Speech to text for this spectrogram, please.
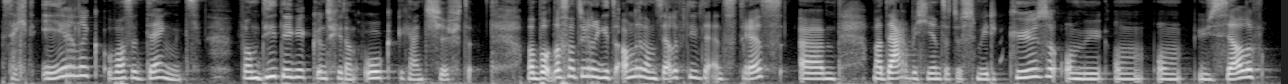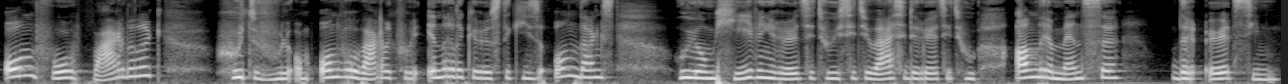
zegt eerlijk wat ze denkt. Van die dingen kun je dan ook gaan shiften. Maar dat is natuurlijk iets anders dan zelfliefde en stress. Um, maar daar begint het dus mee. De keuze om, u, om, om uzelf onvoorwaardelijk goed te voelen. Om onvoorwaardelijk voor innerlijke rust te kiezen. Ondanks hoe je omgeving eruit ziet, hoe je situatie eruit ziet, hoe andere mensen eruit zien.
